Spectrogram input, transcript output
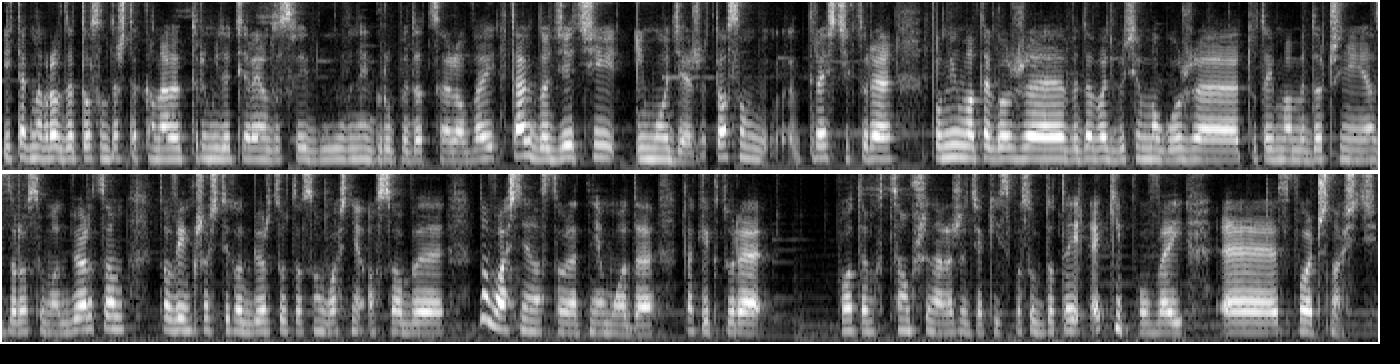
i tak naprawdę to są też te kanały, którymi docierają do swojej głównej grupy docelowej, tak, do dzieci i młodzieży. To są treści, które pomimo tego, że wydawać by się mogło, że tutaj mamy do czynienia z dorosłym odbiorcą, to większość tych odbiorców to są właśnie osoby, no właśnie nastoletnie, młode, takie, które potem chcą przynależeć w jakiś sposób do tej ekipowej e, społeczności.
